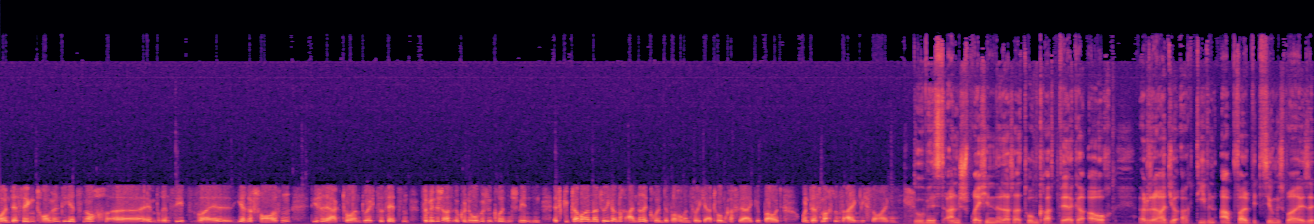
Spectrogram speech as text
Und deswegen trommeln die jetzt noch äh, im Prinzip, weil ihre Chancen, diese Reaktoren durchzusetzen, zumindest aus ökonomischen Gründen schwinden. Es gibt aber natürlich auch noch andere Gründe, warum man solche Atomkraftwerke baut. Und das macht uns eigentlich Sorgen. Du willst ansprechen, dass Atomkraftwerke auch radioaktiven Abfall bzw.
